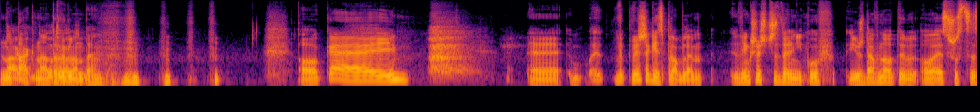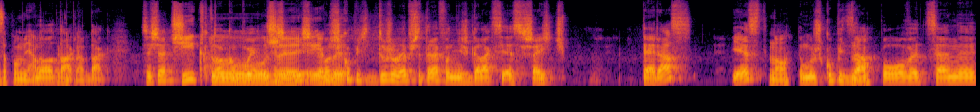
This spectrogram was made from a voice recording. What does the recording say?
no tak, tak no to, to wygląda. Okej. Okay. Wiesz, jaki jest problem? Większość czytelników już dawno o tym o S6 zapomniała. No tak, tak, tak. W sensie, Ci, którzy... Kto kupuje, w sensie, jakby... możesz kupić dużo lepszy telefon niż Galaxy S6 teraz jest, no. to możesz kupić za no. połowę ceny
